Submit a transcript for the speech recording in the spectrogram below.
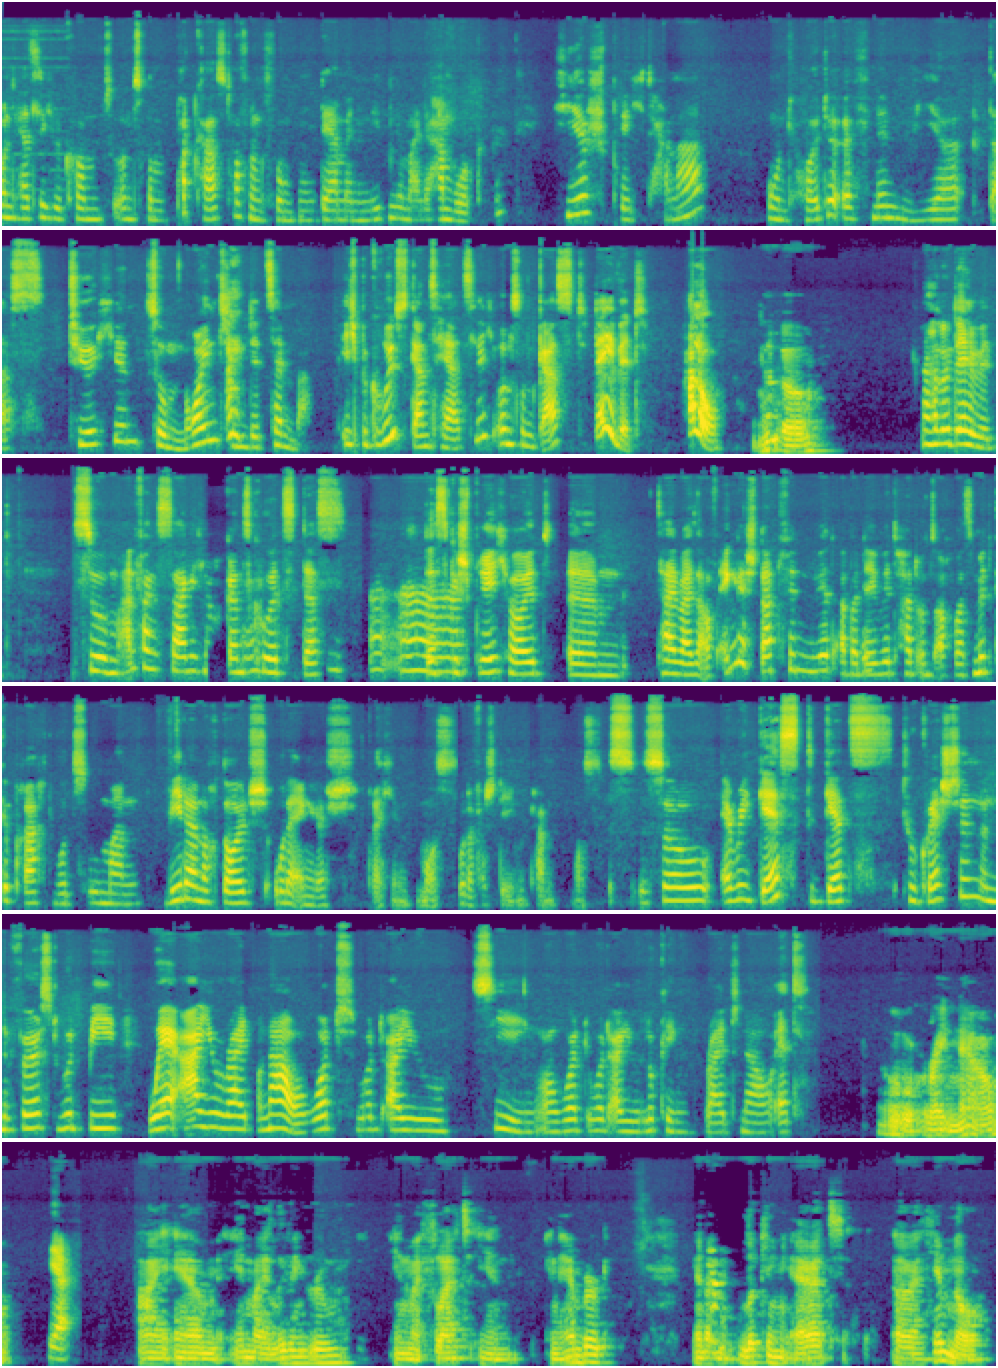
und herzlich willkommen zu unserem Podcast Hoffnungsfunken der Mennonitengemeinde Hamburg. Hier spricht Hanna und heute öffnen wir das Türchen zum 9. Dezember. Ich begrüße ganz herzlich unseren Gast David. Hallo. Hallo. Hallo David. Zum Anfang sage ich noch ganz kurz, dass das Gespräch heute ähm, teilweise auf Englisch stattfinden wird, aber David hat uns auch was mitgebracht, wozu man weder noch Deutsch oder Englisch sprechen muss oder verstehen kann muss. So every guest gets two questions and the first would be where are you right now? What what are you seeing or what what are you looking right now at? Oh, right now. Yeah. I am in my living room in my flat in in Hamburg and I'm looking at a hymnal,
